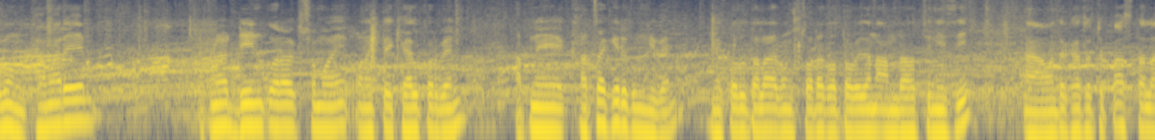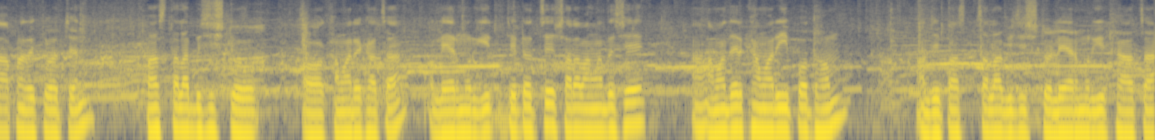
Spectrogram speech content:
এবং খামারে আপনারা ড্রেন করার সময় অনেকটাই খেয়াল করবেন, আপনি খাঁচা কীরকম নেবেন। মানে কততলা এবং ছটা কত হবে যেন আমরা হচ্ছে নিয়েছি। আমাদের খাঁচা হচ্ছে পাঁচতলা, আপনারা দেখতে পাচ্ছেন। পাঁচতলা বিশিষ্ট খামারের খাঁচা, লেয়ার মুরগির, যেটা হচ্ছে সারা বাংলাদেশে আমাদের খামারই প্রথম। যে পাঁচতলা বিশিষ্ট লেয়ার মুরগির খাঁচা,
